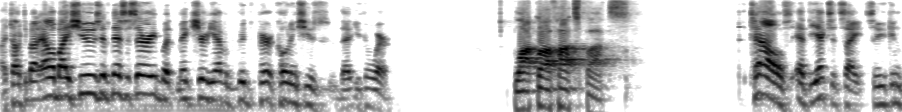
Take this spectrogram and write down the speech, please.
I talked about alibi shoes if necessary, but make sure you have a good pair of coating shoes that you can wear. Block off hot spots. Towels at the exit site so you can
